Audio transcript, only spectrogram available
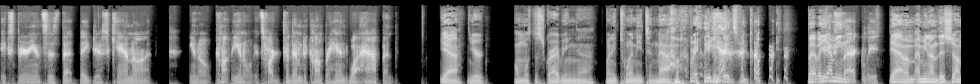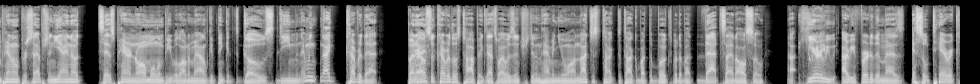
experiences that they just cannot you know con- you know it's hard for them to comprehend what happened. Yeah you're almost describing uh, 2020 to now. really, the yeah. way it's been going. But, but yeah, I mean, exactly. Yeah, I mean, on this show on Paranormal Perception, yeah, I know it says paranormal and people automatically think it's ghost, demon. I mean, I cover that, but right. I also cover those topics. That's why I was interested in having you on, not just talk to talk about the books, but about that side also. Uh, here, right. we, I refer to them as esoteric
